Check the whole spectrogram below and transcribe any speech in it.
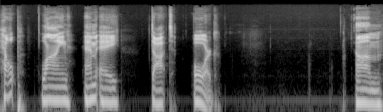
Helplinema.org. Um,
